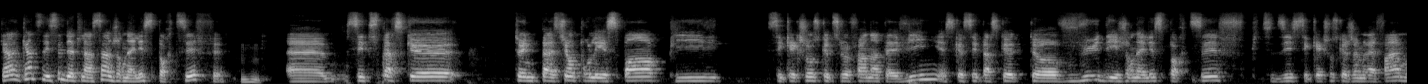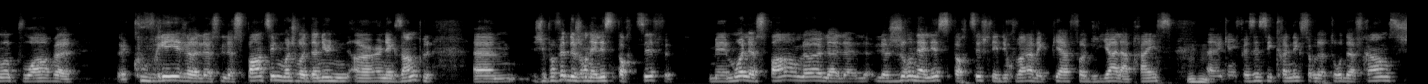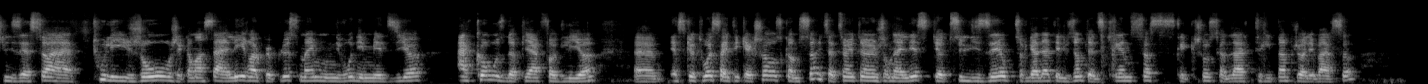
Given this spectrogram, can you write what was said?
Quand, tu décides de te lancer en journaliste sportif, mhm. euh, c'est-tu parce que tu as une passion pour les sports, puis c'est quelque chose que tu veux faire dans ta vie? Est-ce que c'est parce que tu as vu des journalistes sportifs, puis tu te dis, c'est quelque chose que j'aimerais faire, moi, pouvoir euh, couvrir euh, le, sport? moi, je vais te donner un, exemple. Euh, je n'ai pas fait de journaliste sportif, mais moi, le sport, le, journaliste sportif, je l'ai découvert avec Pierre Foglia à la presse mhm. euh, quand il faisait ses chroniques sur le Tour de France. Je lisais ça tous les jours. J'ai commencé à lire un peu plus, même au niveau des médias, à cause de Pierre Foglia. Est-ce que toi, ça a été quelque chose comme ça? As-tu été un journaliste que tu lisais ou que tu regardais à la télévision et tu as dit, crème, ça, c'est quelque chose qui a l'air trippant, puis je vais aller vers ça?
